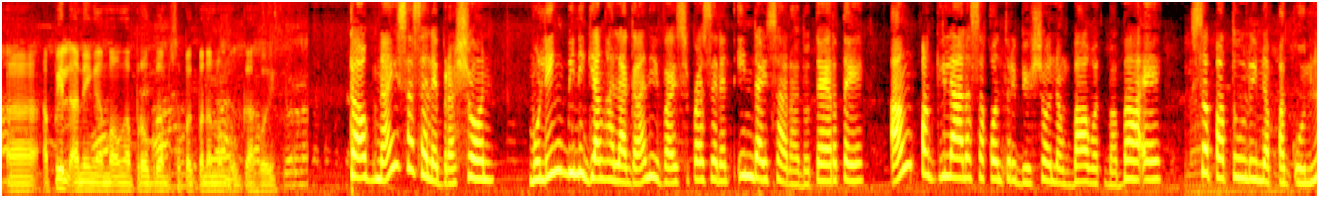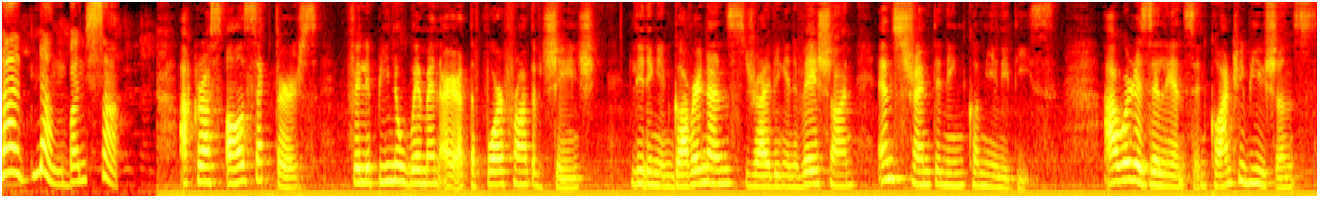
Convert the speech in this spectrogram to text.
ah, appeal ani nga mao nga program sa pagpananom og kahoy Kaugnay sa selebrasyon, muling binigyang halaga ni Vice President Inday Sara Duterte ang pagkilala sa kontribusyon ng bawat babae sa patuloy na pag-unlad ng bansa. Across all sectors, Filipino women are at the forefront of change, leading in governance, driving innovation, and strengthening communities. Our resilience and contributions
